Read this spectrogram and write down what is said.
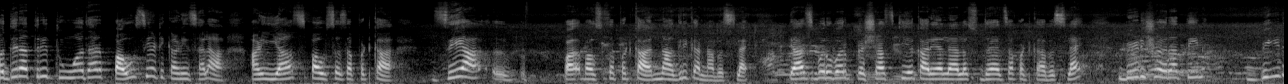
मध्यरात्री धुवाधार पाऊस या ठिकाणी झाला आणि याच पावसाचा फटका जे पा- पावसाचा फटका नागरिकांना बसलाय. त्याचबरोबर प्रशासकीय कार्यालयाला सुद्धा याचा फटका बसलाय. बीड शहरातील बीड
